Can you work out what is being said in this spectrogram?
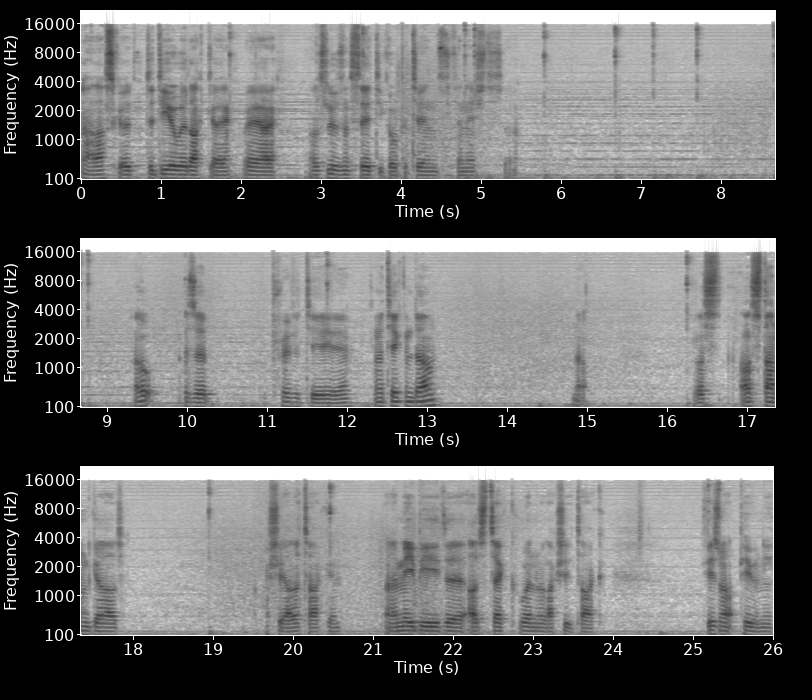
Ah, that's good. To deal with that guy, where I, I was losing 30 gold per turns finished, so. Oh, there's a privateer here. Can I take him down? No. I'll, I'll stand guard. Actually, I'll attack him. Uh, maybe the Aztec one will actually attack. If he's not puny.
